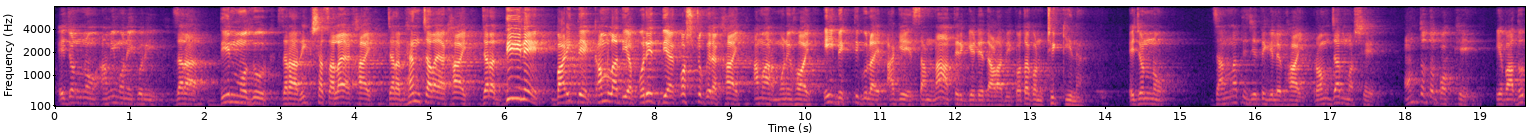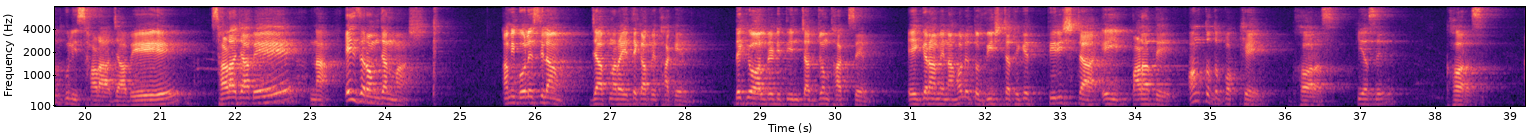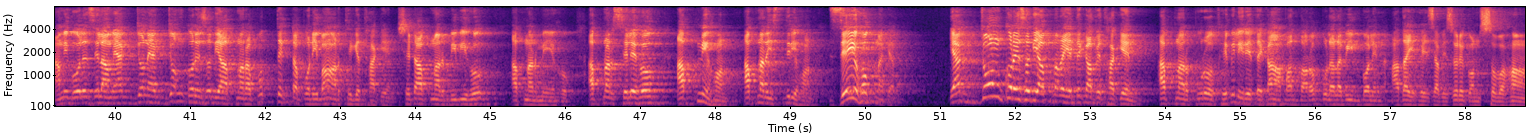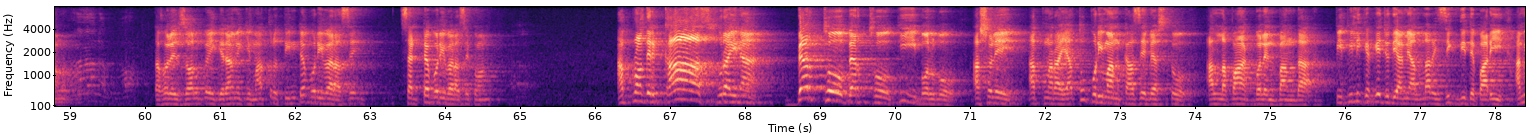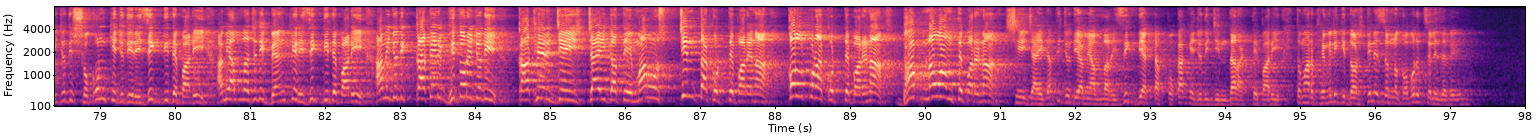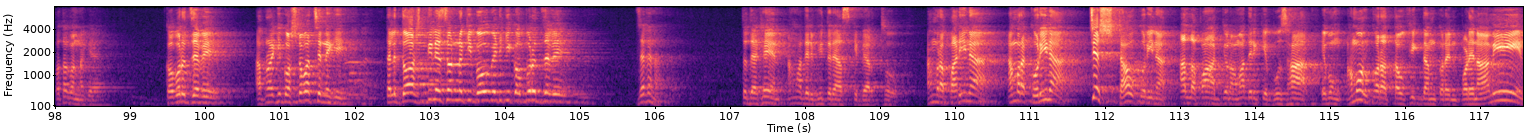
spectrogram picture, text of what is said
এই জন্য আমি মনে করি, যারা দিন মজুর, যারা রিক্সা চালায়া খায়, যারা ভ্যান চালায়া খায়, যারা দিনে বাড়িতে কামলা দিয়া, পরের দিয়া কষ্ট করে খায়, আমার মনে হয় এই ব্যক্তিগুলাই আগে জান্নাতের গেটে দাঁড়াবে। কথা কোন ঠিক কি না? এই জন্য জান্নাতে যেতে গেলে ভাই, রমজান মাসে অন্তত পক্ষে এবাদতগুলি ছাড়া যাবে ছাড়া যাবে না। এই যে রমজান মাস, আমি বলেছিলাম যে আপনারা এতে কাপে থাকেন। দেখি অলরেডি তিন, চারজন থাকছেন। এই গ্রামে না হলে তো বিশটা থেকে তিরিশটা এই পাড়াতে অন্তত পক্ষে ঘর আছে। কি আছে? ঘর আছে। আমি বলেছিলাম, একজন একজন করে যদি আপনারা প্রত্যেকটা পরিবার থেকে থাকেন, সেটা আপনার বিবি হোক, আপনার মেয়ে হোক, আপনার ছেলে হোক, আপনি হন, আপনার স্ত্রী হন, যেই হোক না কেন, একজন করে যদি আপনারা এতে কাপে থাকেন, আপনার পুরো ফ্যামিলির এতে কাপ আল্লাহ রব্বুল আলমিন বলেন, আদায় হয়ে যাবে, জোরে কোন সোবাহান। তাহলে জলকই গ্রামে কি মাত্র তিনটা পরিবার আছে? চারটা পরিবার আছে কোন? আপনাদের কাজ ফুরাই না ব্যর্থ ব্যর্থ, কি বলব? আসলে আপনারা এত পরিমাণ কাজে ব্যস্ত। আল্লাহ পাক বলেন, বান্দা, পিপিলিকাকে যদি আমি আল্লাহ রিজিক দিতে পারি, আমি যদি শকুনকে যদি রিজিক দিতে পারি, আমি আল্লাহ যদি ব্যাংকে রিজিক দিতে পারি, আমি যদি কাঠের ভিতরে যদি কাঠের যেই জায়গাতে মানুষ চিন্তা করতে পারে না, কল্পনা করতে পারে না, ভাবনাও আনতে পারে না, সেই জায়গাতে যদি আমি আল্লাহ রিজিক দিয়ে একটা পোকাকে যদি জিন্দা রাখতে পারি, তোমার ফ্যামিলি কি দশ দিনের জন্য কবরে চলে যাবে? কথা কন না কে? কবরত যাবে। আপনারা কি কষ্ট পাচ্ছেন নাকি? তাহলে দশ দিনের জন্য কি বউ বেটি কি কবরত যাবে? যাবে না। তো দেখেন, আমাদের ভিতরে আজকে ব্যর্থ। আমরা পারি না, আমরা করি না, চেষ্টাও করি না। আল্লাহ পাঁচজন আমাদেরকে বোঝা এবং আমল করার তৌফিক দান করেন। পড়ে না, আমিন।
